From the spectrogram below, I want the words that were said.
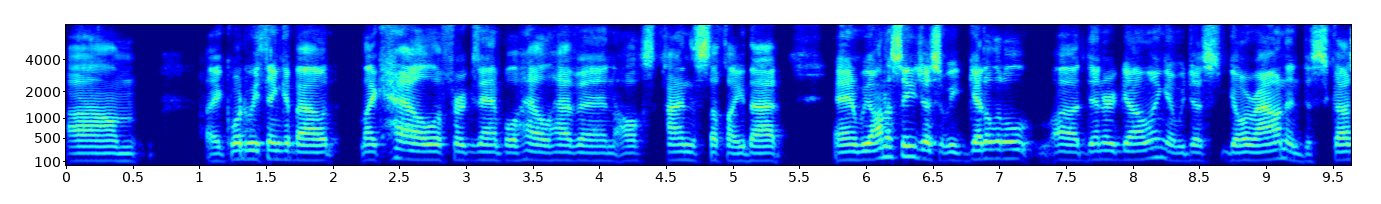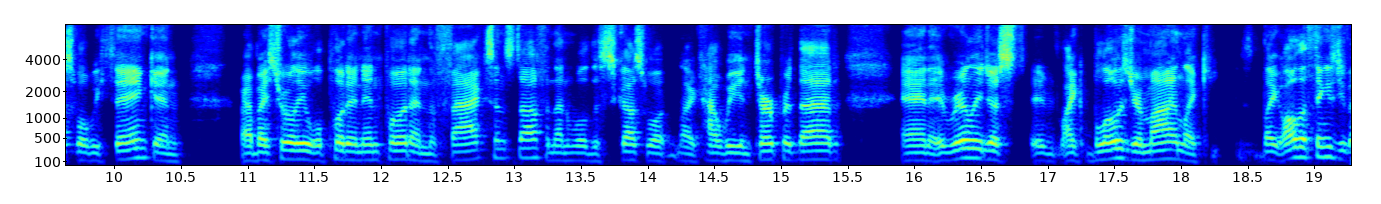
Um, like what do we think about like hell, for example, hell, heaven, all kinds of stuff like that. And we honestly just we get a little uh, dinner going and we just go around and discuss what we think. And Rabbi Sruli will put in input and the facts and stuff, and then we'll discuss what like how we interpret that. And it really just it like blows your mind, like like all the things you've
